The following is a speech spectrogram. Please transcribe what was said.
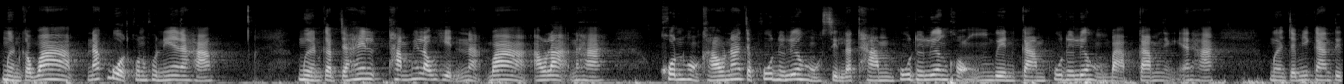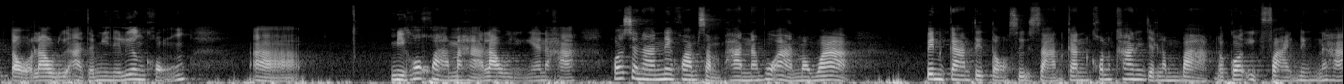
เหมือนกับว่านักบวชคนคนนี้นะคะ เหมือนกับจะให้ทำให้เราเห็นน่ะว่าเอาละนะคะคนของเขาน่าจะพูดในเรื่องของศีลธรรม พูดในเรื่องของเวรกรรม พูดในเรื่องของบาปกรรมอย่างเงี้ยนะคะเหมือนจะมีการติดต่อเราหรืออาจจะมีในเรื่องของอมีข้อความมาหาเราอย่างเงี้ยนะคะ เพราะฉะนั้นในความสัมพันธ์นะผู้อ่านมองว่าเป็นการติดต่อสื่อสารกันค่อนข้างที่จะลำบาก แล้วก็อีกฝ่ายหนึ่งนะคะ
